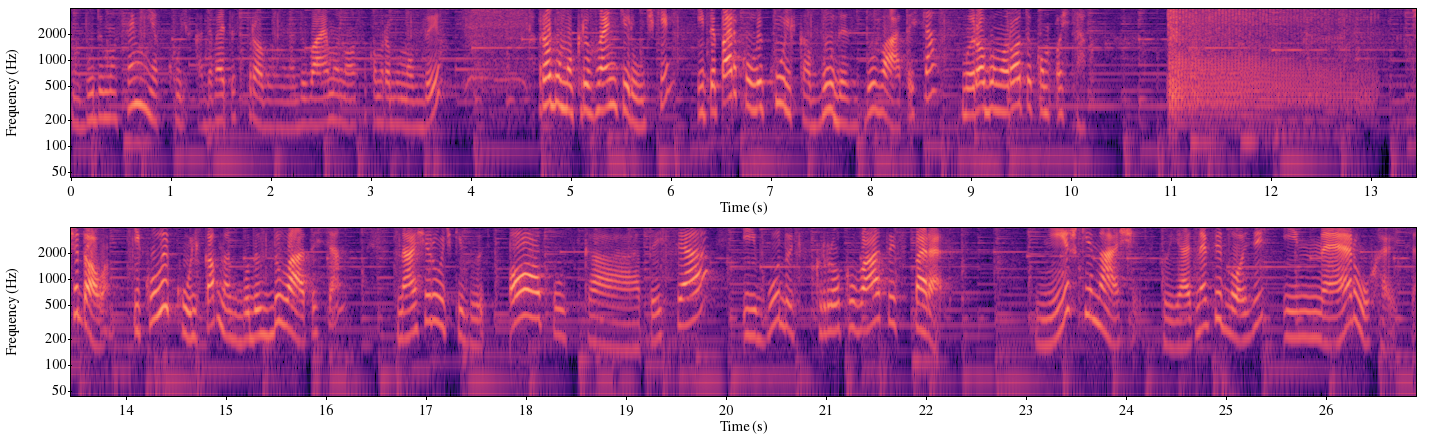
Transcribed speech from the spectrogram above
Ми будемо самі як кулька. Давайте спробуємо. Надуваємо носиком, робимо вдих. Робимо кругленькі ручки. І тепер, коли кулька буде здуватися, ми робимо ротиком ось так. Чудово! І коли кулька в нас буде здуватися, наші ручки будуть опускатися і будуть крокувати вперед. Ніжки наші стоять на підлозі і не рухаються.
